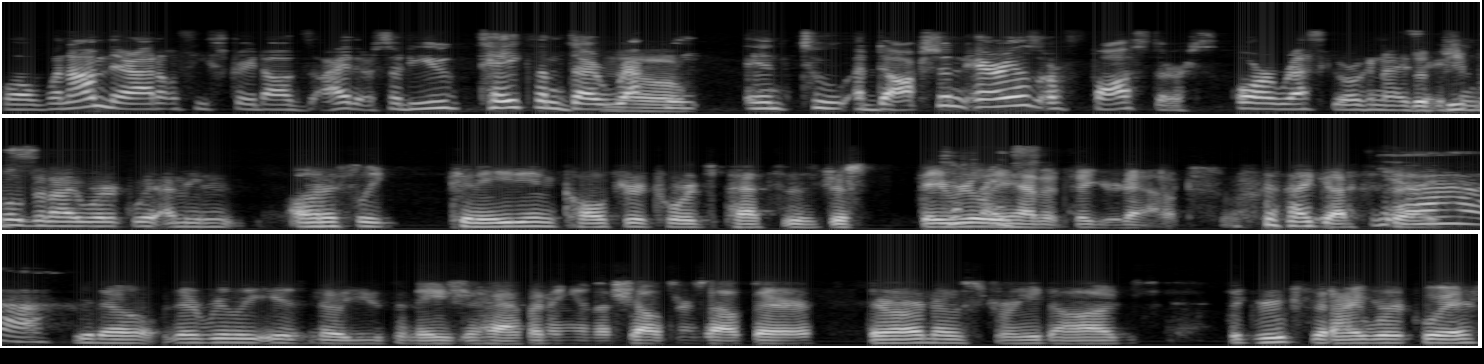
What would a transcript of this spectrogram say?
Well, when I'm there, I don't see stray dogs either. So, do you take them directly into adoption areas or fosters or rescue organizations? the people that I work with, I mean, honestly, Canadian culture towards pets is just, they really have it figured out. I gotta say. yeah, You know, there really is no euthanasia happening in the shelters out there. There are no stray dogs. The groups that I work with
